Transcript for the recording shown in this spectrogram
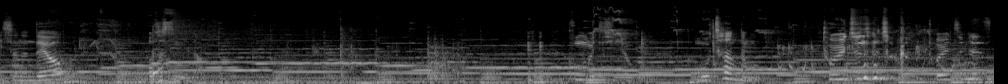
있었는데요. 없었습니다. 국물 드시죠. 못 찾았나 뭐. 돌 주는 척, 돌 주면서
